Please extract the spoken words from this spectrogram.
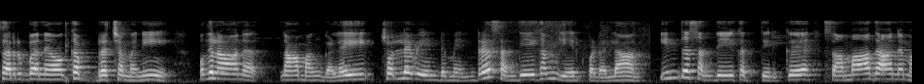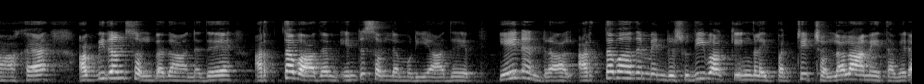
சர்வநோக பிரச்சமணி முதலான நாமங்களை சொல்ல வேண்டுமென்ற சந்தேகம் ஏற்படலாம். இந்த சந்தேகத்திற்கு சமாதானமாக அவ்விதம் சொல்வதானது அர்த்தவாதம் என்று சொல்ல முடியாது. ஏனென்றால் அர்த்தவாதம் என்று சுதி வாக்கியங்களை பற்றி சொல்லலாமே தவிர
